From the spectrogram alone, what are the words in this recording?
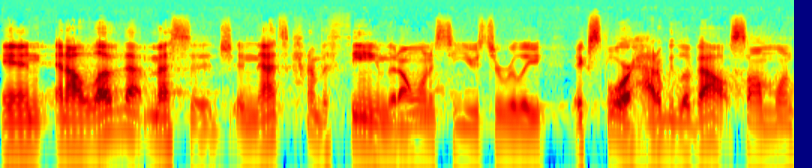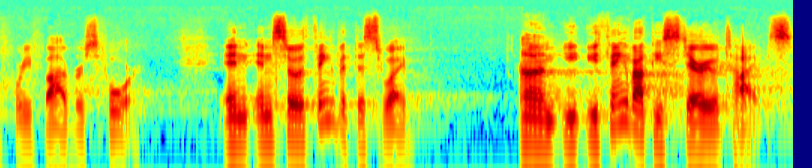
And, and I love that message, and that's kind of a theme that I want us to use to really explore how do we live out Psalm 145, verse 4. And, and so think of it this way um, you, you think about these stereotypes,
